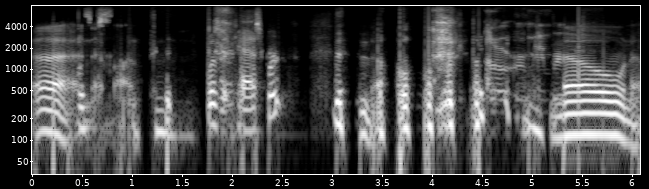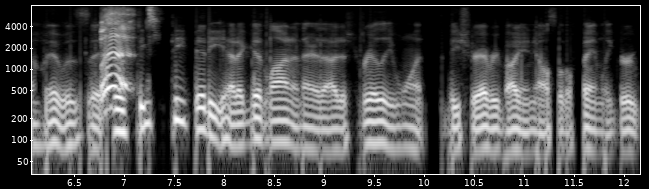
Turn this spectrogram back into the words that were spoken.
Uh, Was- never mind. Was it Casper? no, I don't remember. no, no. It was it was But- T, T Fiddy had a good line in there that I just really want to be sure everybody in y'all's little family group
